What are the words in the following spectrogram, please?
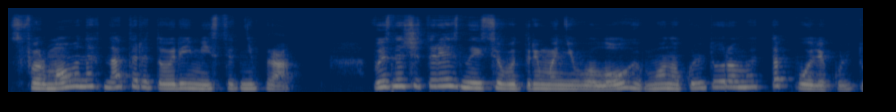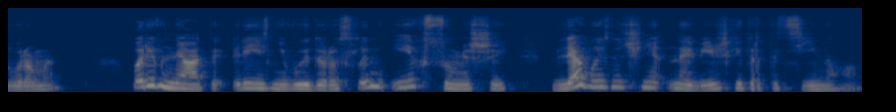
сформованих на території міста Дніпра, визначити різницю в отриманні вологи монокультурами та полікультурами, порівняти різні види рослин і їх сумішей для визначення найбільш гідратаційного,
